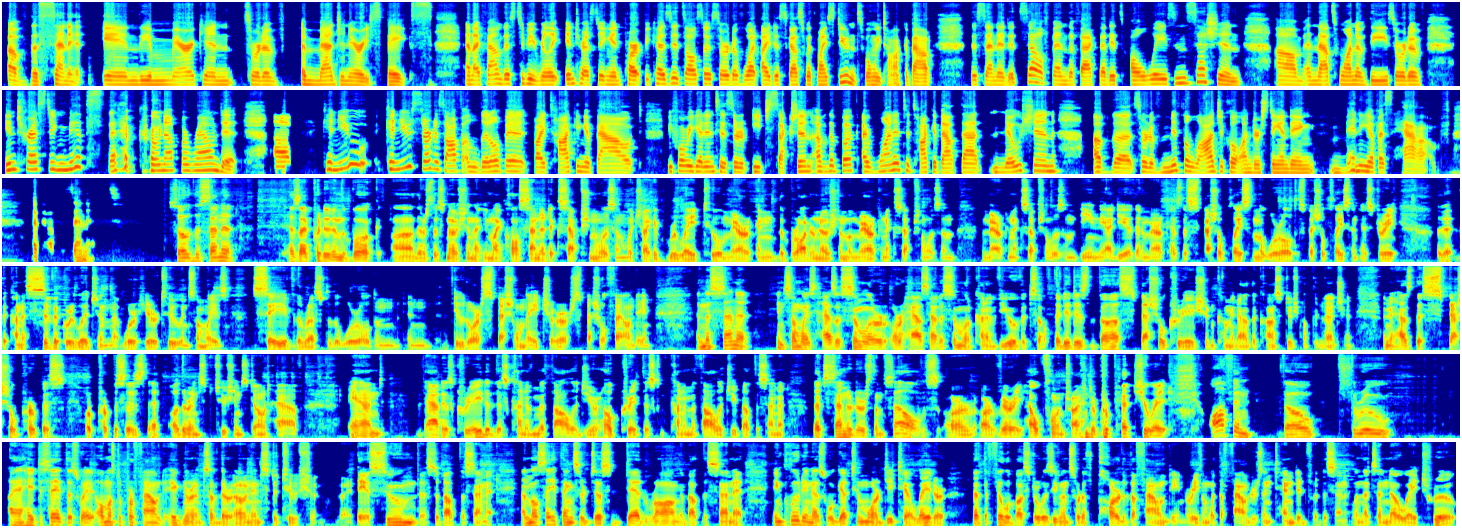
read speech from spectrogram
of the Senate in the American sort of imaginary space. And I found this to be really interesting in part because it's also sort of what I discuss with my students when we talk about the Senate itself and the fact that it's always in session. Um, and that's one of the sort of interesting myths that have grown up around it. Um, can you can you start us off a little bit by talking about before we get into sort of each section of the book i wanted to talk about that notion of the sort of mythological understanding many of us have about the senate so the senate as I put it in the book, uh, there's this notion that you might call Senate exceptionalism, which I could relate to American, the broader notion of American exceptionalism. American exceptionalism being the idea that America has this special place in the world, a special place in history, the, the kind of civic religion that we're here to, in some ways, save the rest of the world and, and due to our special nature, our special founding. And the Senate in some ways has a similar or has had a similar kind of view of itself that it is the special creation coming out of the Constitutional Convention. And it has this special purpose or purposes that other institutions don't have. And that has created this kind of mythology or helped create this kind of mythology about the Senate that senators themselves are, are very helpful in trying to perpetuate. Often, though, through I hate to say it this way, almost a profound ignorance of their own institution. Right? They assume this about the Senate, and they'll say things are just dead wrong about the Senate, including, as we'll get to more detail later, that the filibuster was even sort of part of the founding, or even what the founders intended for the Senate, when that's in no way true.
